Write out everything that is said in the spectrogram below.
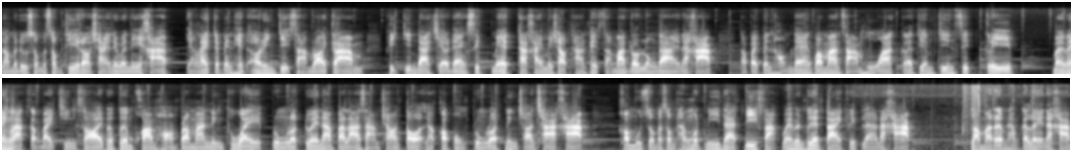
เรามาดูส่วนผสมที่เราใช้ในวันนี้ครับ อย่างแรกจะเป็นเห็ดออรินจิ 300 กรัม พริกจินดาเขียวแดง 10 เม็ด ถ้าใครไม่ชอบทานเผ็ดสามารถลดลงได้นะครับ ต่อไปเป็นหอมแดงประมาณ 3 หัว กระเทียมจีน 10กรีบ ใบแมงลักกับใบขิงซอย เพื่อเพิ่มความหอมประมาณ 1 ถ้วย ปรุงรสด้วยน้ำปลาร้า3 ช้อนโต๊ะ แล้วก็ผงปรุงรส 1 ช้อนชาครับ ข้อมูลส่วนผสมทั้งหมดนี้แดดดี้ฝากไว้เพื่อนๆใต้คลิปแล้วนะครับ เรามาเริ่มทำกันเลยนะครับ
